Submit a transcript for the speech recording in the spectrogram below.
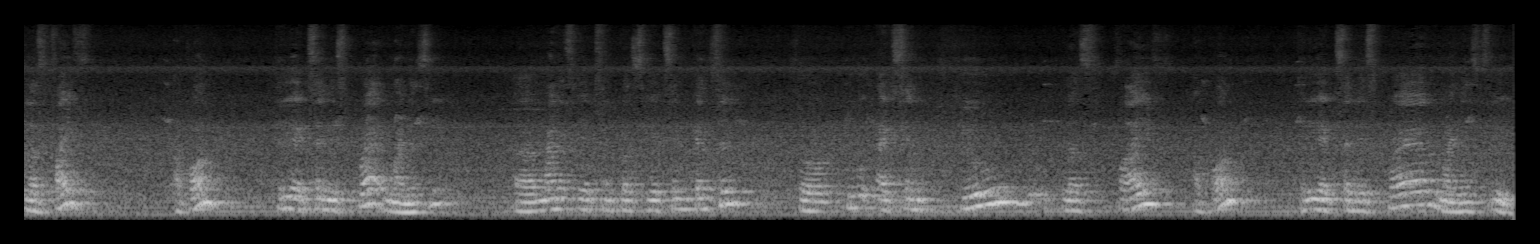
plus 5 upon 3xn square minus 3 uh, minus 3xn plus 3xn cancel. So 2xn cube plus 5 upon 3xn square minus 3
